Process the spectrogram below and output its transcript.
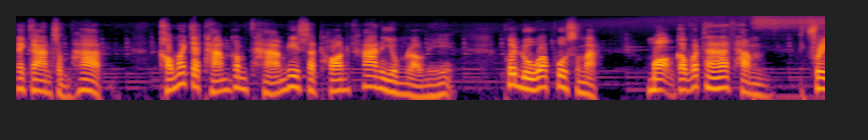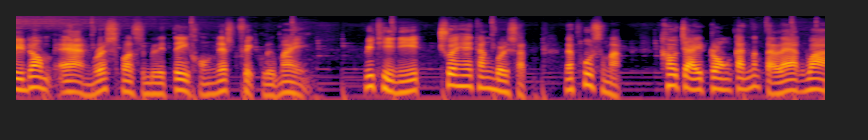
ในการสัมภาษณ์ เขามักจะถามคำถามที่สะท้อนค่านิยมเหล่านี้ เพื่อดูว่าผู้สมัครเหมาะกับวัฒนธรรม Freedom and Responsibility ของ Netflix หรือไม่ วิธีนี้ช่วยให้ทั้งบริษัทและผู้สมัครเข้าใจตรงกันตั้งแต่แรกว่า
